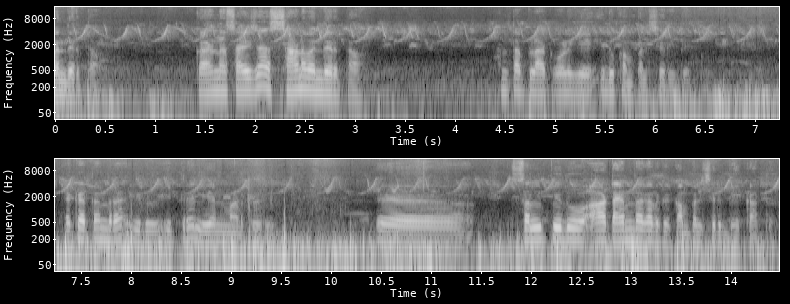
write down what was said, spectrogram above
ಬಂದಿರ್ತಾವೆ. ಕಣ್ಣ ಸೈಜ ಸಣ್ಣ ಬಂದಿರ್ತಾವೆ. ಅಂಥ ಪ್ಲಾಟ್ಗಳಿಗೆ ಇದು ಕಂಪಲ್ಸರಿ ಬೇಕು ಯಾಕಂತಂದ್ರೆ ಇದು ಇದ್ರಲ್ಲಿ ಏನು ಮಾಡ್ತೀವಿ ರೀ ಸ್ವಲ್ಪ ಇದು ಆ ಟೈಮ್ದಾಗ ಅದಕ್ಕೆ ಕಂಪಲ್ಸರಿ ಬೇಕಾಗ್ತದೆ.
